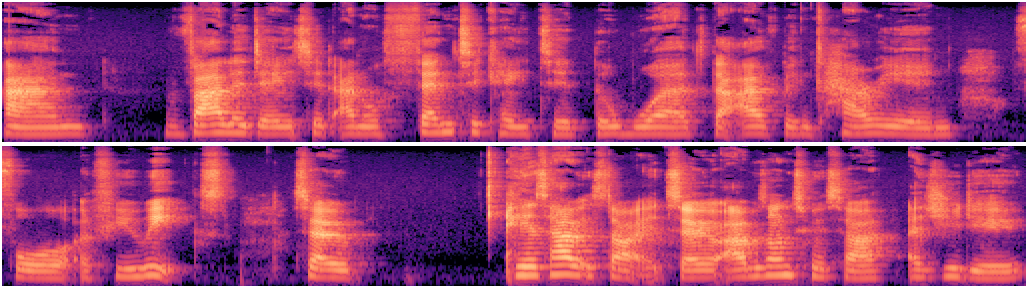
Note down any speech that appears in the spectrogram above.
and validated and authenticated the words that I've been carrying for a few weeks. So here's how it started. So I was on Twitter, as you do,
